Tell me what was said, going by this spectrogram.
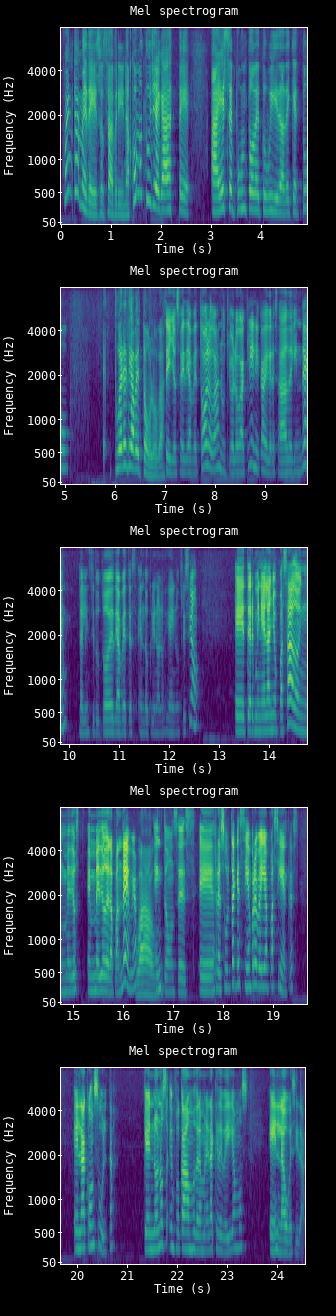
Cuéntame de eso, Sabrina. ¿Cómo tú llegaste a ese punto de tu vida de que tú, eh, tú eres diabetóloga? Sí, yo soy diabetóloga, nutrióloga clínica, egresada del INDEN, del Instituto de Diabetes, Endocrinología y Nutrición. Eh, terminé el año pasado en medio, en medio de la pandemia. Wow. Entonces, eh, resulta que siempre veía pacientes en la consulta que no nos enfocábamos de la manera que debíamos en la obesidad.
